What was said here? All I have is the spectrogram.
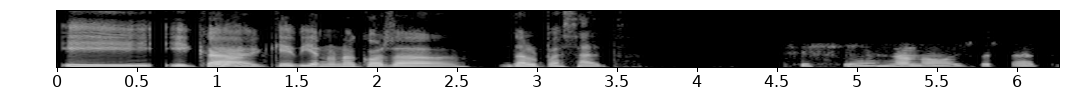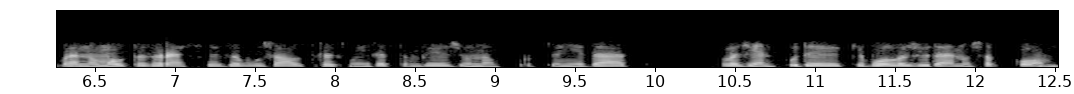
i, i que quedi en una cosa del passat. Sí, sí, no, no, és veritat. Bueno, moltes gràcies a vosaltres. Mira, també és una oportunitat la gent poder, que vol ajudar no sap com.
